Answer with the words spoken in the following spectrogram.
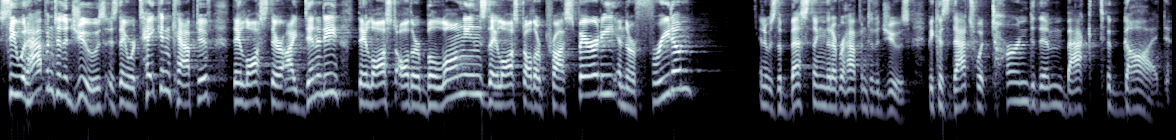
See, what happened to the Jews is they were taken captive, they lost their identity, they lost all their belongings, they lost all their prosperity and their freedom. And it was the best thing that ever happened to the Jews because that's what turned them back to God.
